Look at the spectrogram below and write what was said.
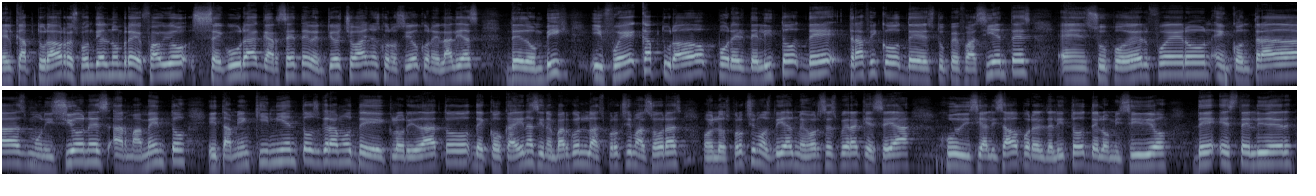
El capturado responde al nombre de Fabio Segura Garcete, 28 años, conocido con el alias de Don Big, y fue capturado por el delito de tráfico de estupefacientes. En su poder fueron encontradas municiones, armamento y también 500 gramos de cloro de cocaína, sin embargo en las próximas horas o en los próximos días mejor se espera que sea judicializado por el delito del homicidio de este líder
